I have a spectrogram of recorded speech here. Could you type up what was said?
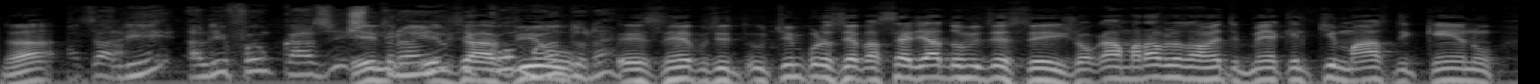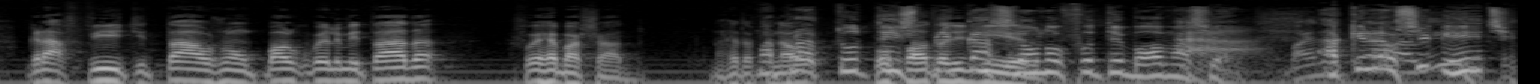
Né? Mas ali, ali foi um caso Ele, estranho ele já de viu comando, né? exemplos de o time, por exemplo, a Série A 2016, jogava maravilhosamente bem, aquele timaço de Keno, Grafite e tal, João Paulo com limitada, foi rebaixado. Na reta Mas final, para tudo por tem falta de explicação dinheiro. no futebol, Marcelo. mas Aquilo é o seguinte:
